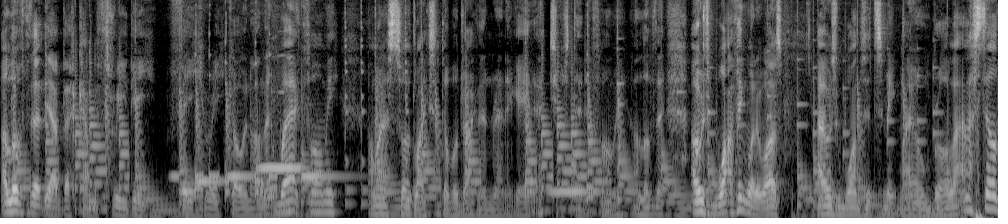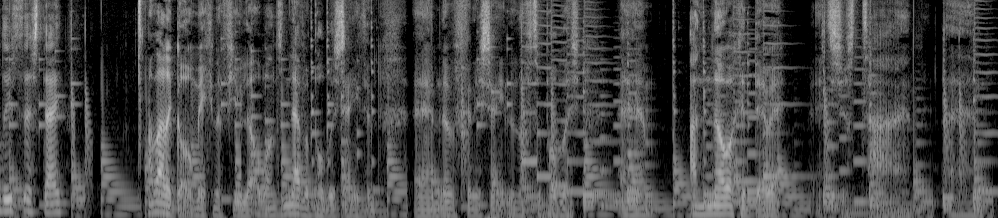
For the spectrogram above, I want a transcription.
I loved that they had that kind of 3D fakery going on. It worked for me, and when I saw like a Double Dragon and Renegade, it just did it for me. I loved it. I was, I think what it was, I always wanted to make my own brawler, and I still do to this day. I've had a go making a few little ones, never published anything, um, never finished anything enough to publish. Um, I know I could do it, it's just time. Um,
